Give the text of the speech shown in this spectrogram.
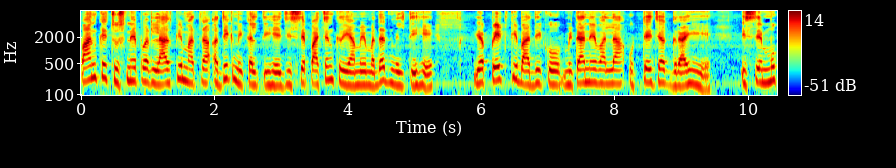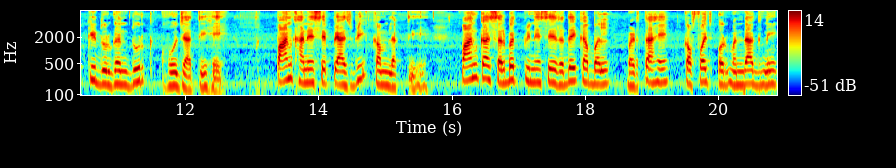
पान के चूसने पर लाल की मात्रा अधिक निकलती है, जिससे पाचन क्रिया में मदद मिलती है। यह पेट की बादी को मिटाने वाला उत्तेजक ग्राही है। इससे मुख की दुर्गंध दूर हो जाती है। पान खाने से प्यास भी कम लगती है। पान का शरबत पीने से हृदय का बल बढ़ता है, कफज और मंदाग्नि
